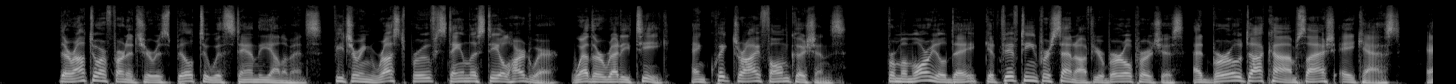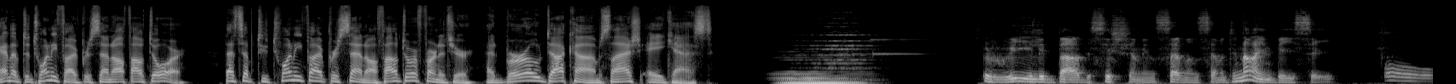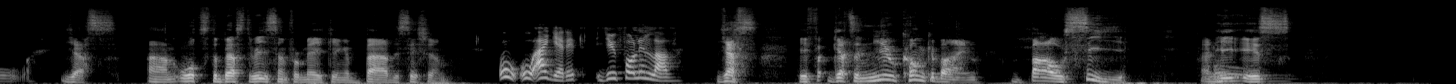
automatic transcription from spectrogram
Their outdoor furniture is built to withstand the elements, featuring rust-proof stainless steel hardware, weather-ready teak, and quick-dry foam cushions. For Memorial Day, get 15% off your Burrow purchase at burrow.com slash ACAST and up to 25% off outdoor. That's up to 25% off outdoor furniture at burrow.com slash ACAST. A really bad decision in 779 BC. Oh. Yes. And what's the best reason for making a bad decision? Oh, oh, I get it. You fall in love. Yes, he f- gets a new concubine, Bao Si, and he is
